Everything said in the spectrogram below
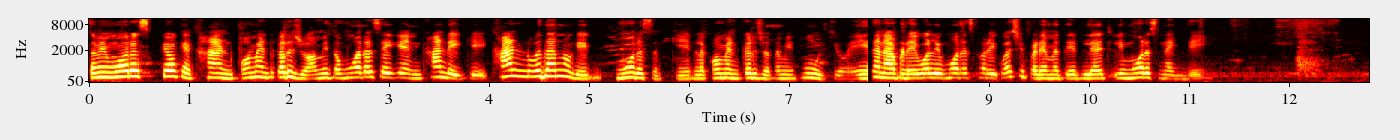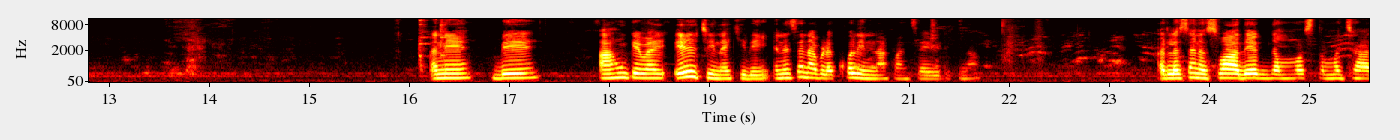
તમે મોરસ કયો કે ખાંડ? કોમેન્ટ કરજો. અમે તો મોરસ એ કે ખાંડ એ કે ખાંડ વધારે નો કે મોરસ જ કે એટલે કોમેન્ટ કરજો તમે શું કયો. એ આપણે ઓલી મોરસ થોડીક ઓછી પડે એમાંથી, એટલે એટલી મોરસ નાખી દઈએ. અને બે, આ શું કહેવાય, એલચી નાખી દઈ અને છે ને આપણે ખોલીને નાખવાનું છે એવી રીતના. એટલે છે ને સ્વાદ એકદમ મસ્ત મજા,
